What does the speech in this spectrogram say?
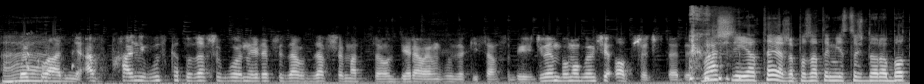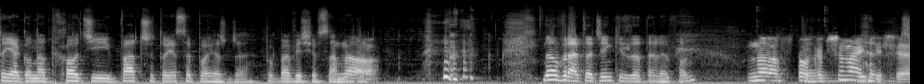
A, Dokładnie. A w pchaniu wózka to zawsze było najlepszy zawód. Zawsze matce odbierałem wózek i sam sobie jeździłem, bo mogłem się oprzeć wtedy. Właśnie ja też, a poza tym jest coś do roboty, jak on nadchodzi i patrzy, to ja se pojeżdżę. Pobawię się w samochód. No, Dobra, to dzięki za telefon. no spoko, To- trzymajcie się. Cześć.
